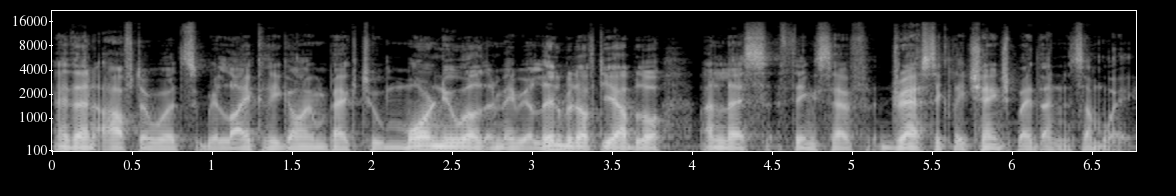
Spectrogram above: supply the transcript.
And then afterwards, we're likely going back to more New World and maybe a little bit of Diablo, unless things have drastically changed by then in some way.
